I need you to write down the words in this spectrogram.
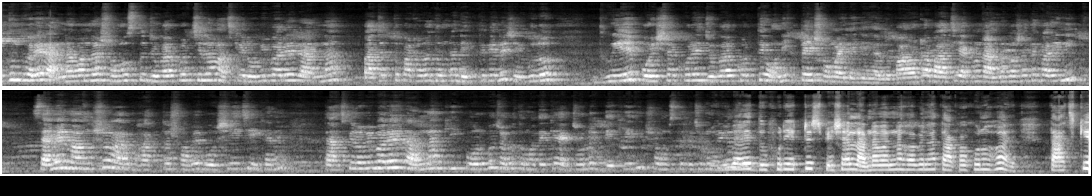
এতক্ষণ ধরে রান্না বান্না সমস্ত জোগাড় করছিলাম। আজকে রবিবারের রান্না, বাজার তো পাঠানো তোমরা দেখতে পেলে, সেগুলো ধুয়ে পয়সা করে জোগাড় করতে অনেকটাই সময় লেগে গেল। বারোটা বাজে, এখন রান্না বসাতে পারিনি। স্যামের মাংস আর ভাতটা সবে বসিয়েছি এখানে। তা আজকে রবিবারে রান্না কি করব? চলো তোমাদেরকে এক ঝলক দেখিয়ে দিই সমস্ত কিছু। রবিবারে দুপুরে একটু স্পেশাল রান্না বান্না হবে না তা কখনো হয়? তা আজকে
